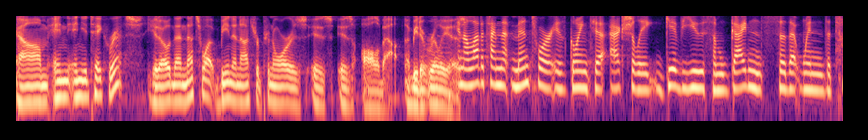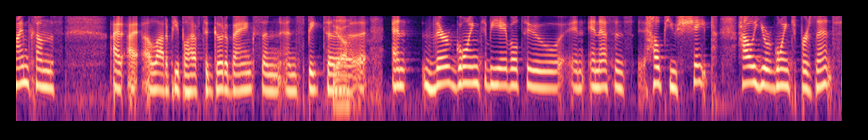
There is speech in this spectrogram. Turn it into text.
um, and and you take risks. You know, then that's what being an entrepreneur is is is all about. I mean, it really is. And a lot of time, that mentor is going to actually give you some guidance, so that when the time comes I, I, a lot of people have to go to banks and, and speak to, yeah. and they're going to be able to, in, in essence, help you shape how you're going to present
